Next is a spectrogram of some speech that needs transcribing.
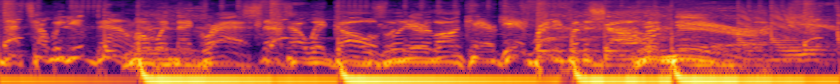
that's how we get down. Mowing that grass, that's how it goes. Lanier Lawn Care, get ready for the show. Lanier. Lanier.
